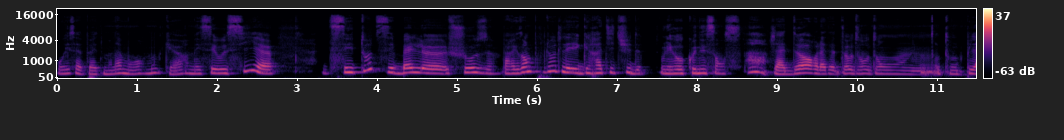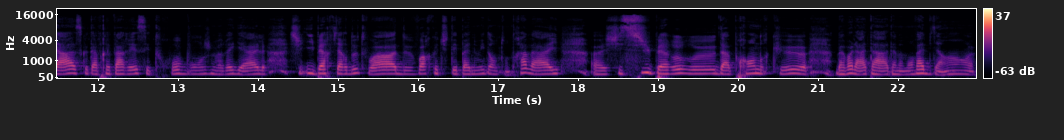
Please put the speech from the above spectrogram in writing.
Oui, ça peut être mon amour, mon cœur, mais c'est aussi euh, c'est toutes ces belles euh, choses, par exemple toutes les gratitudes ou les reconnaissances. Oh, j'adore ton, ton, ton, plat, ce que tu as préparé, c'est trop bon, je me régale. Je suis hyper fière de toi, de voir que tu t'épanouis dans ton travail. Euh, je suis super heureux d'apprendre que bah voilà, ta, ta maman va bien.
